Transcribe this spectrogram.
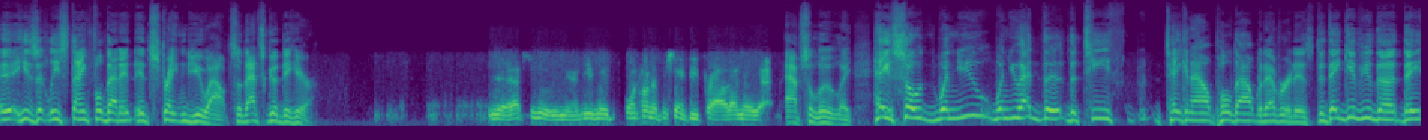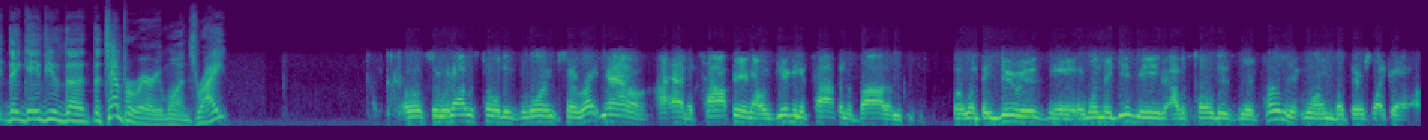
he's at least thankful that it, it straightened you out. So that's good to hear. Yeah, absolutely, man. He would 100% be proud. I know that. Absolutely. Hey, so when you when you had the the teeth taken out, pulled out, whatever it is, did they give you the they they gave you the the temporary ones, right? Well, so what I was told is the one. So right now I have a top in. I was given a top and a bottom, but what they do is the, the one they give me, I was told is the permanent one. But there's like a, a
